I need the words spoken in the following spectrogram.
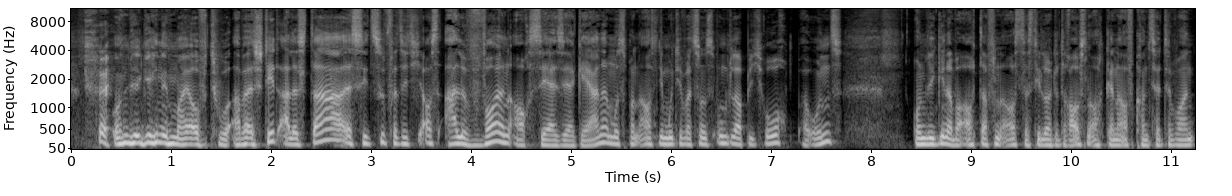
und wir gehen im Mai auf Tour. Aber es steht alles da, es sieht zuversichtlich aus. Alle wollen auch sehr, sehr gerne, muss man aus. Die Motivation ist unglaublich hoch bei uns. Und wir gehen aber auch davon aus, dass die Leute draußen auch gerne auf Konzerte wollen.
